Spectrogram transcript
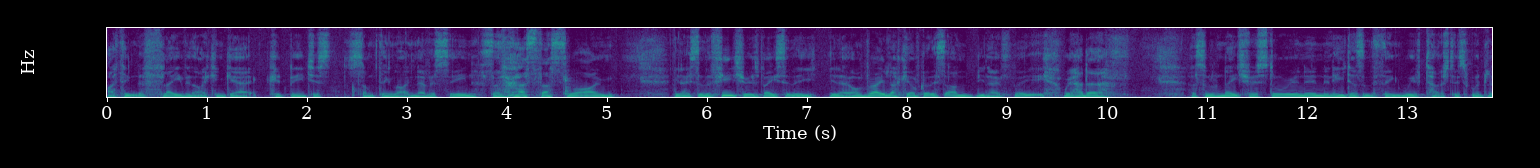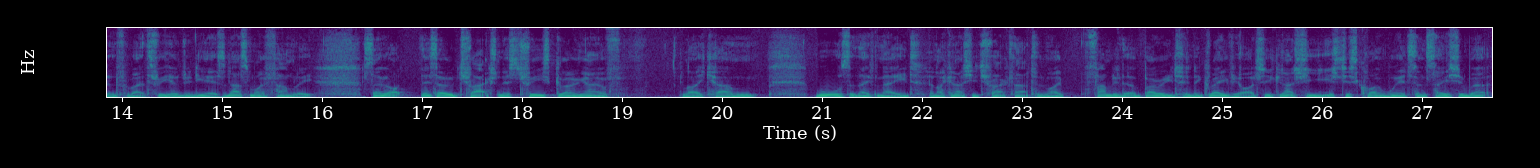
I think the flavour that I can get could be just something like never seen. So that's that's what I'm, you know. So the future is basically, you know, I'm very lucky. I've got this, you know, we had a a sort of nature historian in, and he doesn't think we've touched this woodland for about 300 years, and that's my family. So uh, there's old tracks and there's trees growing out of like um, wars that they've made, and I can actually track that to my family that are buried in the graveyard. So you can actually, it's just quite a weird sensation. But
